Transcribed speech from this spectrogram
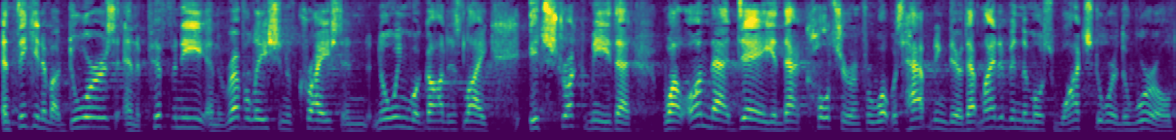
and thinking about doors and epiphany and the revelation of Christ and knowing what God is like, it struck me that while on that day in that culture and for what was happening there, that might have been the most watched door in the world,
